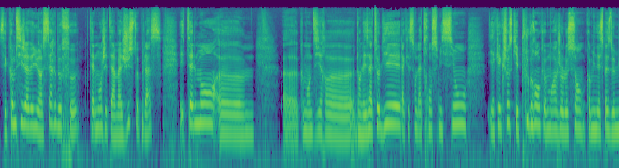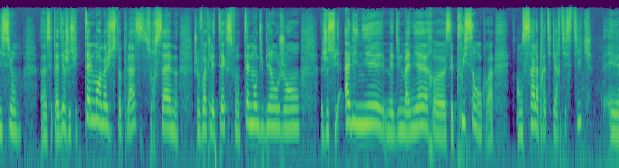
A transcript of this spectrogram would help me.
C'est comme si j'avais eu un cercle de feu, tellement j'étais à ma juste place, et tellement... Euh, euh, comment dire, euh, dans les ateliers, la question de la transmission, il y a quelque chose qui est plus grand que moi, je le sens, comme une espèce de mission. Euh, c'est-à-dire, je suis tellement à ma juste place, sur scène, je vois que les textes font tellement du bien aux gens, je suis alignée, mais d'une manière, c'est puissant, quoi. En ça, la pratique artistique, et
